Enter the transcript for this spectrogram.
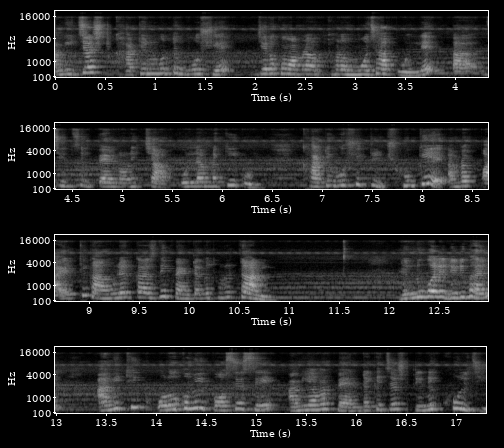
আমি জাস্ট খাটের মধ্যে বসে যেরকম আমরা ধরো মোজা পরলে বা জিন্সের প্যান্ট অনেক চাপ পরলে আমরা কি করি? খাটে বসে একটু ঝুঁকে আমরা পায়ের ঠিক আঙুলের কাছ দিয়ে প্যান্টটাকে ধরে টানি। রেনু বলে, দিদি ভাই, আমি ঠিক ওরকমই প্রসেসে আমি আমার প্যান্টটাকে জাস্ট টেনে খুলছি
